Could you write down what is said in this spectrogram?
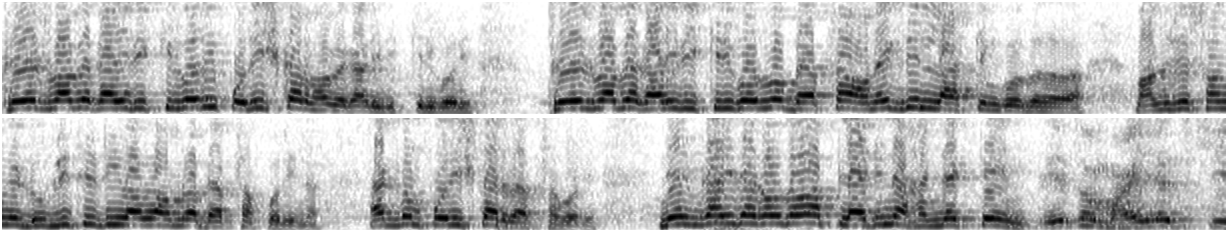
ফ্রেশভাবে গাড়ি বিক্রি করি, পরিষ্কারভাবে গাড়ি বিক্রি করি। ফ্রেশভাবে গাড়ি বিক্রি করব ব্যবসা অনেক দিন লাস্টিং করবে দাদা। মানুষের সঙ্গে ডুপ্লিসিটি ভাবে আমরা ব্যবসা করি না। একদম পরিষ্কার ব্যবসা করি। নেক্সট গাড়ি দেখাও দাদা প্ল্যাটিনা হান্ড্রেড টেন মাইলেজ কি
